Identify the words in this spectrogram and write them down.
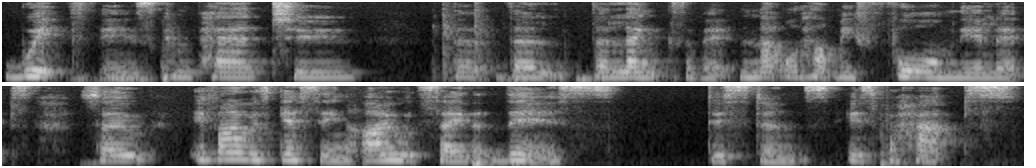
width is compared to the, the, the length of it and that will help me form the ellipse. So if I was guessing I would say that this distance is perhaps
